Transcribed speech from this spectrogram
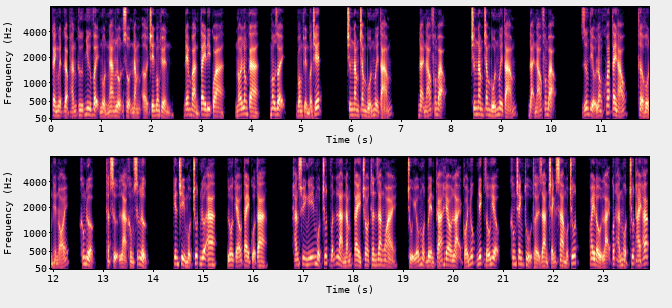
Cảnh nguyệt gặp hắn cứ như vậy ngổn ngang lộn xộn nằm ở trên bông thuyền, đem bàn tay đi qua, nói long ca, mau dậy bông thuyền bẩn chết. Chương năm trăm bốn mươi tám, đại não phong bạo. Chương năm trăm bốn mươi tám, đại não phong bạo. Dương tiểu long khoát tay áo, thở hồn hển nói, không được, thật sự là không sức lực kiên trì một chút nữa a, lôi kéo tay của ta. Hắn suy nghĩ một chút vẫn là nắm tay cho thân ra ngoài, chủ yếu một bên cá heo lại có nhúc nhích dấu hiệu, không tranh thủ thời gian tránh xa một chút, quay đầu lại quất hắn một chút hai hắc.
